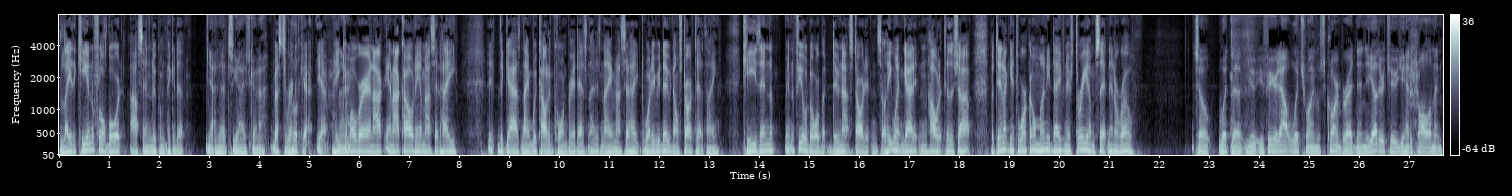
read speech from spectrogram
lay the key in the floorboard. I'll send Luke and pick it up. Yeah, that's the guy's going to. That's the record guy. Yeah, he All come right. over and I and I called him. I said, "Hey, it, the guy's name we called him Cornbread. That's not his name." And I said, "Hey, whatever you do, don't start that thing. Keys in the in the fuel door, but do not start it." And so he went and got it and hauled it to the shop. But then I get to work on Monday, Dave, and there's three of them sitting in a row. So what the you, you figured out which one was cornbread, and then the other two you had to call them and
